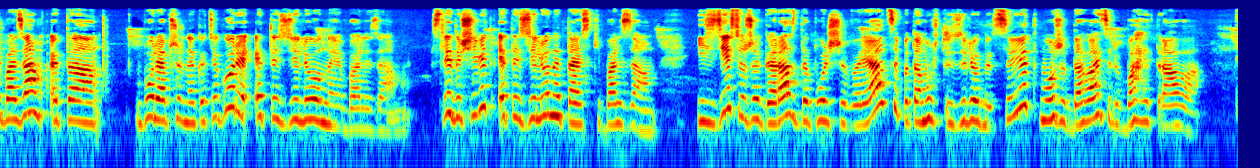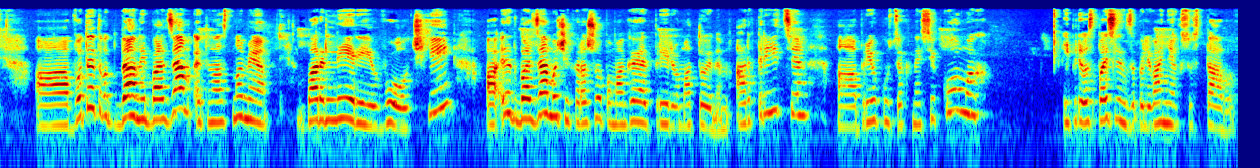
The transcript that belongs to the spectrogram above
бальзам – это более обширная категория, это зеленые бальзамы. Следующий вид – это зеленый тайский бальзам. И здесь уже гораздо больше вариаций, потому что зеленый цвет может давать любая трава. А, вот этот вот данный бальзам, это на основе барлерии волчьей. А, этот бальзам очень хорошо помогает при ревматоидном артрите, а, при укусах насекомых, и при воспалительных заболеваниях суставов.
